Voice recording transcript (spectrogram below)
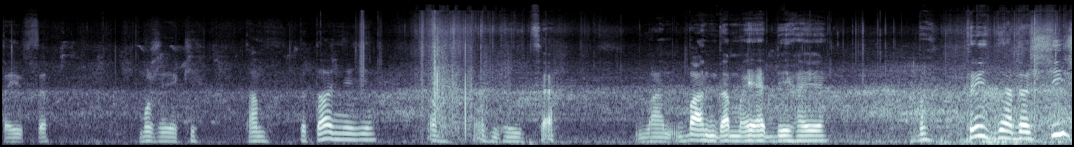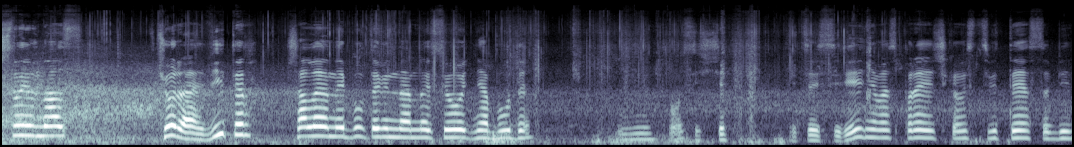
та і все. Може, які там питання є. О, дивіться. Бан- Банда моя бігає. Три дня дощі йшли в нас. Вчора вітер шалений був, та він, мабуть, сьогодні буде. Ось іще. І це сиренєва спреєчка ось цвіте собі.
